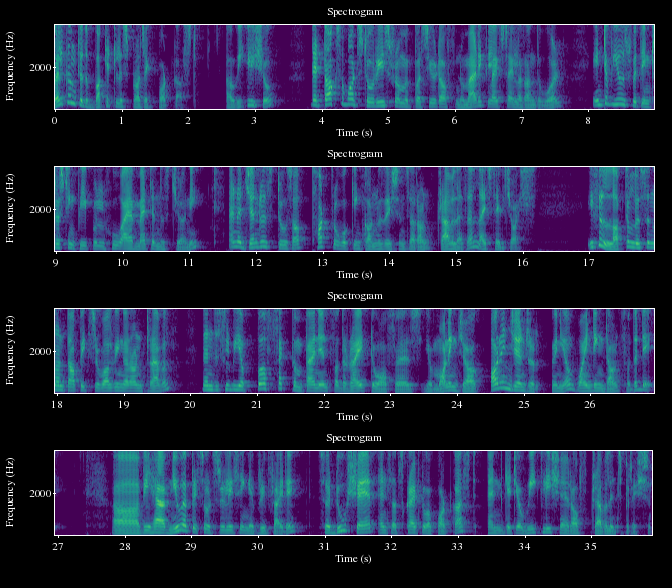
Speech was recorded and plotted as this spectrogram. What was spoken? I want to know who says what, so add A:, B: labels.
A: Welcome to the Bucket List Project podcast, a weekly show that talks about stories from a pursuit of nomadic lifestyle around the world, interviews with interesting people who I have met in this journey, and a generous dose of thought provoking conversations around travel as a lifestyle choice. If you love to listen on topics revolving around travel, then this will be a perfect companion for the ride to office, your morning jog, or in general when you're winding down for the day. Uh, we have new episodes releasing every Friday, so do share and subscribe to our podcast and get your weekly share of travel inspiration.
